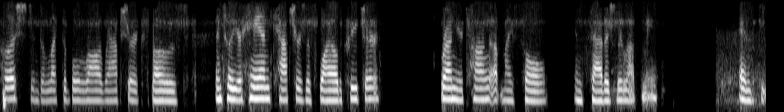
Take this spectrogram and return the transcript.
pushed and delectable raw rapture exposed until your hand captures this wild creature. Run your tongue up my soul and savagely love me. End piece.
